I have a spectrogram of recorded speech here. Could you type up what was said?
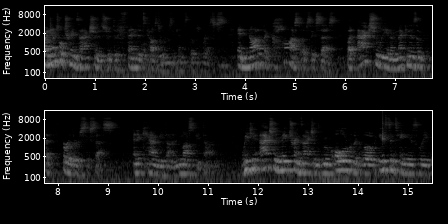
financial transactions should defend its customers against those risks, and not at the cost of success, but actually in a mechanism that furthers success. And it can be done, it must be done. We can actually make transactions move all over the globe instantaneously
